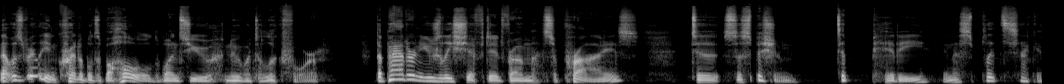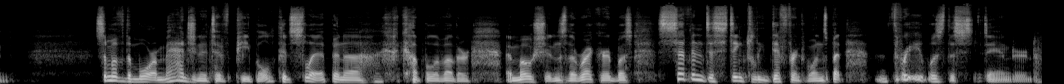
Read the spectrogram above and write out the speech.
that was really incredible to behold once you knew what to look for. The pattern usually shifted from surprise to suspicion to pity in a split second. Some of the more imaginative people could slip in a couple of other emotions. The record was seven distinctly different ones, but three was the standard.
